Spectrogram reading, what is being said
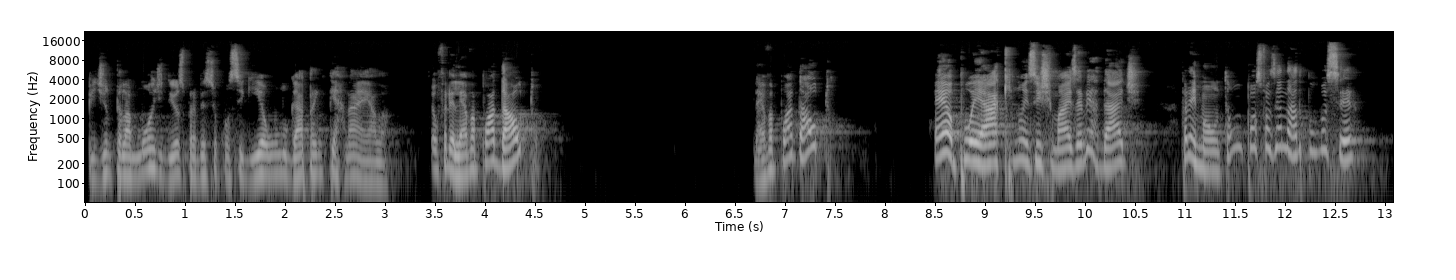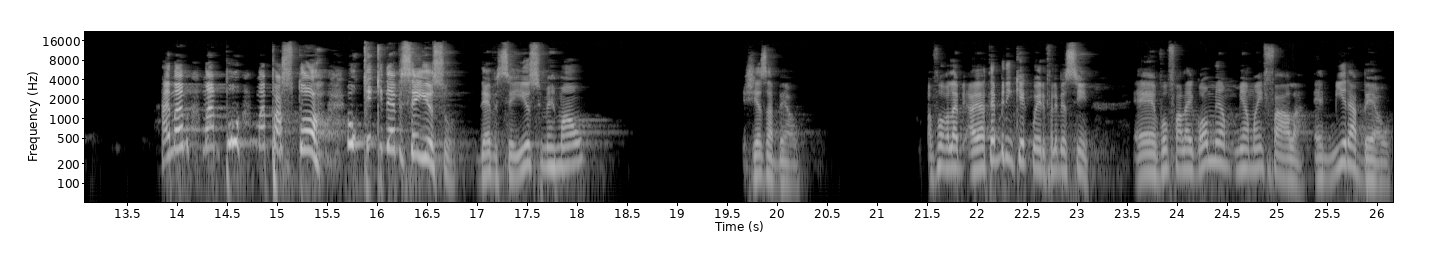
pedindo pelo amor de Deus para ver se eu conseguia um lugar para internar ela. Eu falei: leva para o Adalto. Leva para o Adalto. É, o POEAC não existe mais, é verdade. Falei, irmão, então não posso fazer nada por você. Aí, mas, mas, mas pastor, o que, que deve ser isso? Deve ser isso, meu irmão? Jezabel. Eu, falar, eu até brinquei com ele, falei assim, é, vou falar igual minha, minha mãe fala, é Mirabel.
